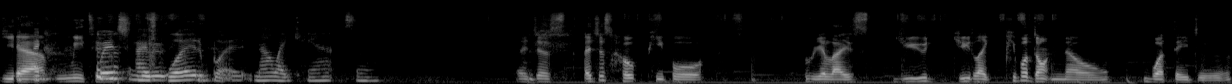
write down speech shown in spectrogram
Yeah, me too. Which I would, but now I can't. So I just I just hope people realize you you like people don't know what they do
